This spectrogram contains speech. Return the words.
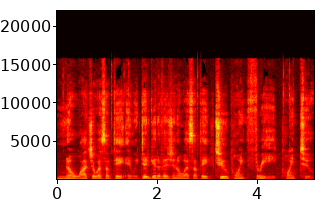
no Watch OS update, and we did get a Vision OS update 2.3.2.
